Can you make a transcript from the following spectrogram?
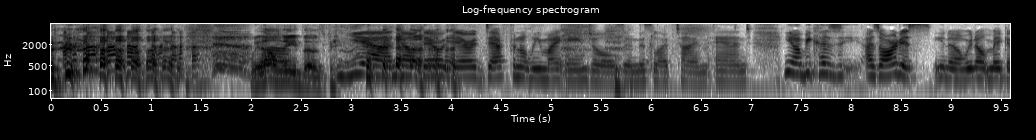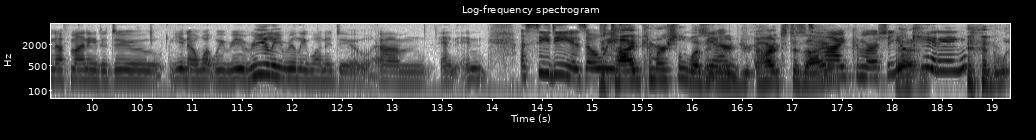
we all need those people. yeah, no, they're they're definitely my angels in this lifetime, and you know because as artists, you know we don't make enough money to do you know what we re- really really want to do, um, and and a CD is always. The Tide commercial wasn't Yeah. your heart's desire. Tide commercial. You Uh, kidding?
